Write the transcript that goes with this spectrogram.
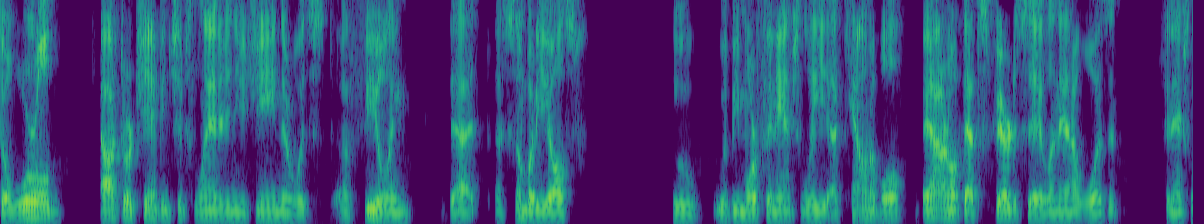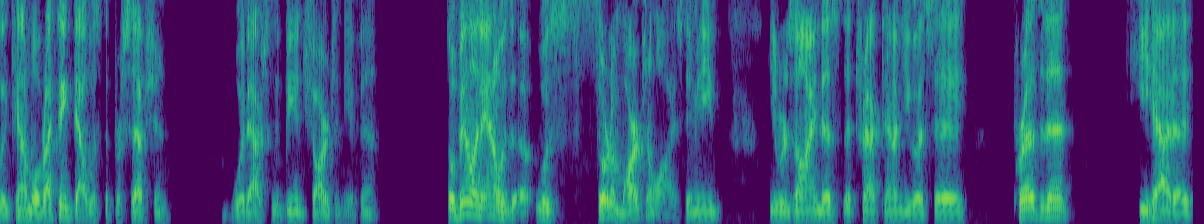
the world outdoor championships landed in Eugene, there was a feeling that uh, somebody else who would be more financially accountable. And I don't know if that's fair to say Lananna wasn't financially accountable, but I think that was the perception would actually be in charge of the event. So Vin Lananna was uh, was sort of marginalized. I mean, he, he resigned as the Tracktown USA president. He had a,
